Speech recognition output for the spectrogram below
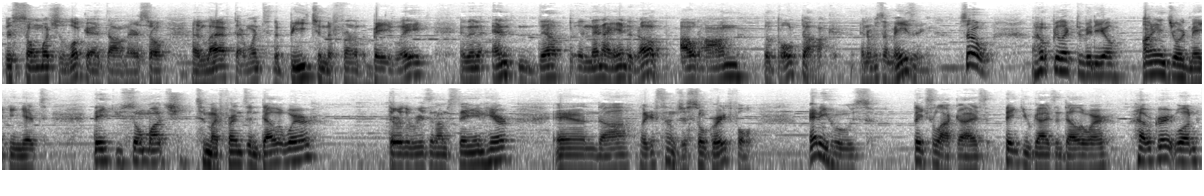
there's so much to look at down there. So I left, I went to the beach in the front of the Bay Lake, and then ended up, and then I ended up out on the boat dock, and it was amazing. So I hope you liked the video. I enjoyed making it. Thank you so much to my friends in Delaware. They're the reason I'm staying here. And uh, like I said, I'm just so grateful. Anywho's, thanks a lot guys. Thank you guys in Delaware. Have a great one.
